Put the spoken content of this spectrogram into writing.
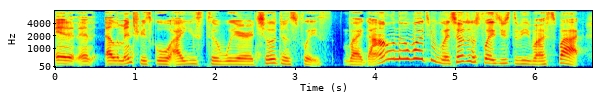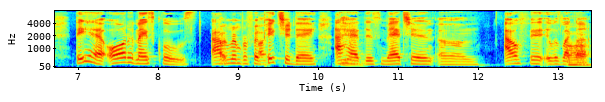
And in elementary school, I used to wear children's place. Like I don't know about you, but children's place used to be my spot. They had all the nice clothes. I, remember for picture day, I had this matching um, outfit. It was like Uh-huh.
